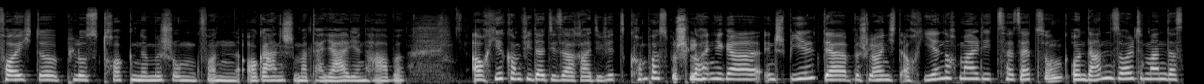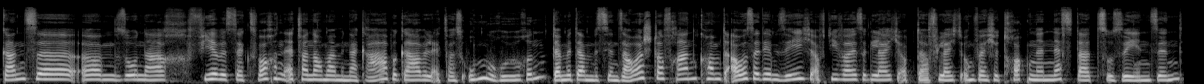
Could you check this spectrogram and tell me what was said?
feuchte plus trockene Mischung von organischen Materialien habe. Auch hier kommt wieder dieser Radivit-Kompostbeschleuniger ins Spiel. Der beschleunigt auch hier nochmal die Zersetzung. Und dann sollte man das Ganze ähm, so nach vier bis sechs Wochen etwa nochmal mit einer Grabegabel etwas umrühren, damit da ein bisschen Sauerstoff rankommt. Außerdem sehe ich auf die Weise gleich, ob da vielleicht irgendwelche trockenen Nester zu sehen sind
